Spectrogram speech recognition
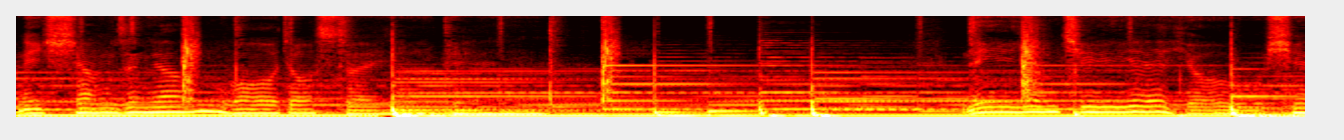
你想怎样我都随便，你演技也有限，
